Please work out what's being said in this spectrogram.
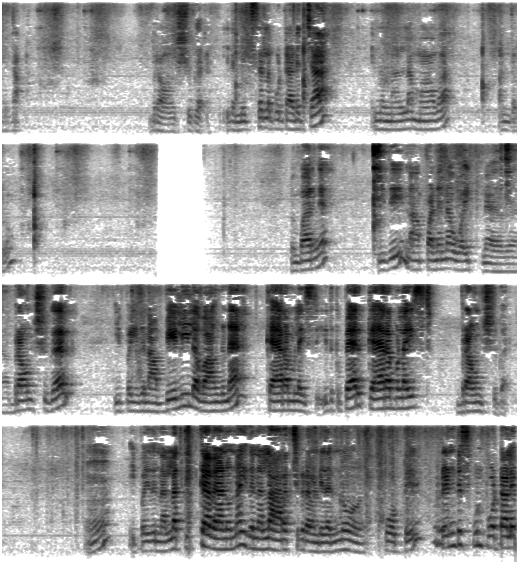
இதுதான் ப்ரௌன் சுகர் இதை மிக்சரில் போட்டு அடித்தா இன்னும் நல்ல மாவாக வந்துடும் இப்போ பாருங்க. இது நான் பண்ணின ஒயிட் ப்ரௌன் சுகர் இப்போ இது நான் வெளியில வாங்கின கேரமலைஸ்டு இதுக்கு பேர் கேரமலைஸ்ட் ப்ரௌன் சுகர் இப்போ இது நல்லா திக்கா வேணும்னா இதை நல்லா அரைச்சிக்கிட வேண்டியது. இன்னும் போட்டு ரெண்டு ஸ்பூன் போட்டாலே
